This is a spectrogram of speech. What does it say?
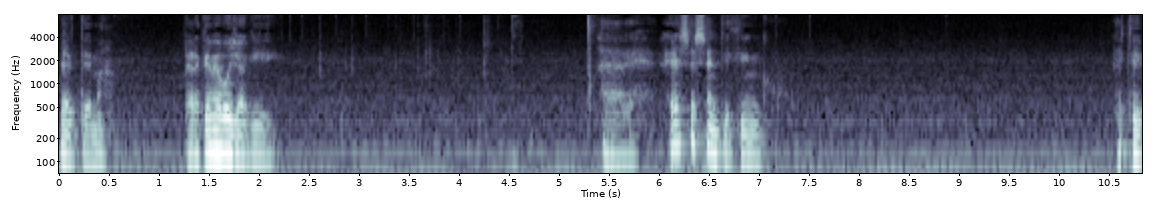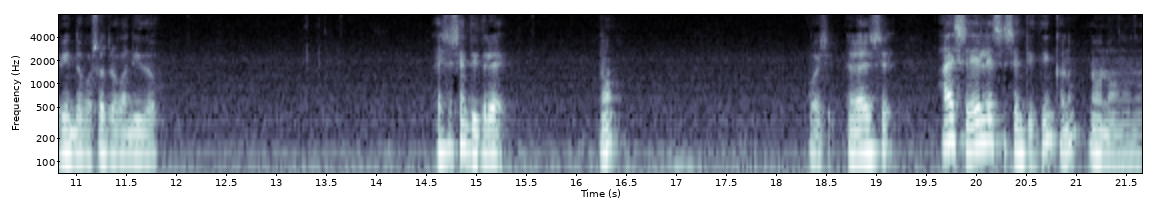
del tema. ¿Para qué me voy yo aquí? A ver, es 65. ¿Estáis viendo vosotros, bandido? Es 63. ¿No? Pues era ese. Ah, 65, ¿no? No, no, no, no.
